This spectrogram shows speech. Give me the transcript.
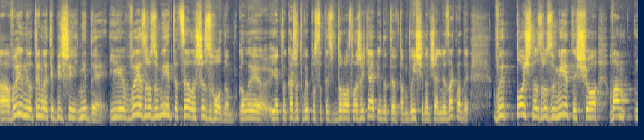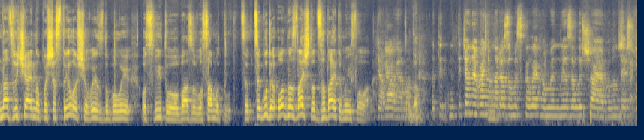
ви не отримаєте більше ніде. І ви зрозумієте це лише згодом, коли, як то кажуть, випуститесь в доросле життя, підете в там вищі навчальні заклади. Ви точно зрозумієте, що вам надзвичайно пощастило, що ви здобули освіту базово саме тут. Це, це буде однозначно, згадайте мої слова. Дякую. Да. Тетяна Іванівна разом із колегами не залишає волонтерську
